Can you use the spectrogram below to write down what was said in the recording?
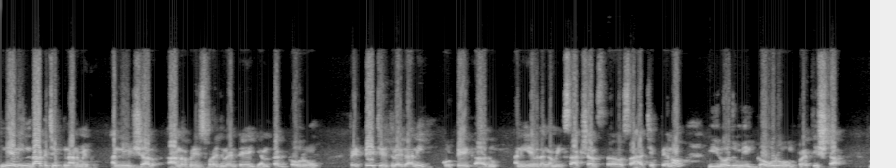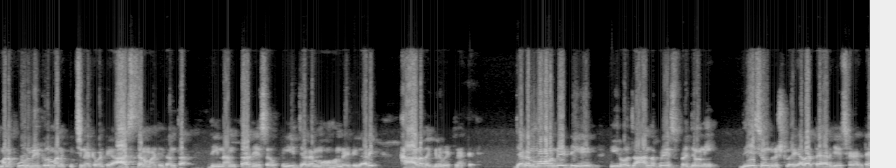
నేను ఇందాక చెప్పినాను మీకు అన్ని విషయాలు. ఆంధ్రప్రదేశ్ ప్రజలంటే ఎంత గౌరవం? పెట్టే చేతులే కానీ కొట్టే కాదు అని ఏ విధంగా మీకు సాక్ష్యాలు సహా చెప్పానో ఈరోజు మీ గౌరవం ప్రతిష్ట మన పూర్వీకులు మనకి ఇచ్చినటువంటి ఆస్తి అనమాట ఇదంతా. దీన్నంతా చేసేపోయి జగన్మోహన్ రెడ్డి గారి కాళ్ళ దగ్గర పెట్టినట్టే. జగన్మోహన్ రెడ్డి ఈరోజు ఆంధ్రప్రదేశ్ ప్రజల్ని దేశం దృష్టిలో ఎలా తయారు చేశాడంటే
